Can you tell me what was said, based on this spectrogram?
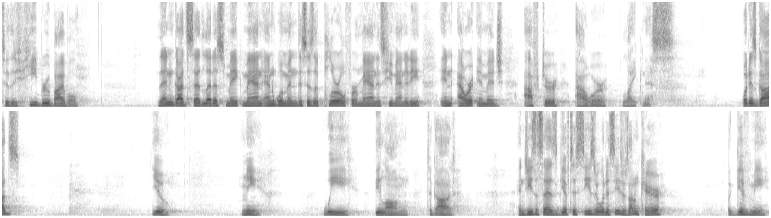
to the Hebrew Bible. Then God said, Let us make man and woman, this is a plural for man is humanity, in our image, after our likeness. What is God's? You, me. We belong to God. And Jesus says, Give to Caesar what is Caesar's. I don't care, but give me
